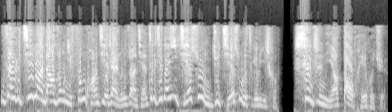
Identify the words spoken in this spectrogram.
你在这个阶段当中，你疯狂借债能赚钱，这个阶段一结束，你就结束了这个历程，甚至你要倒赔回去。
